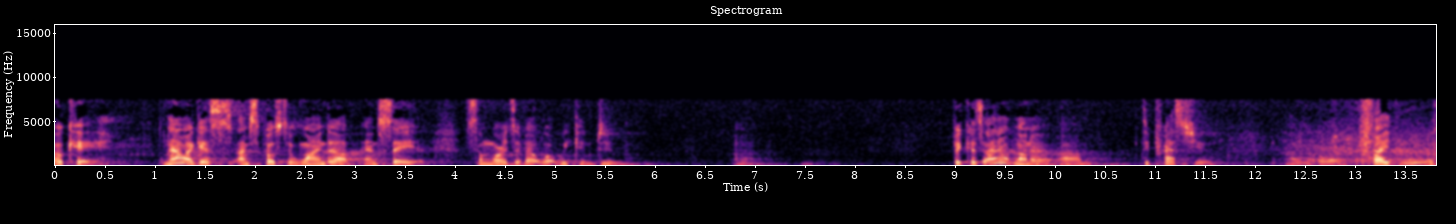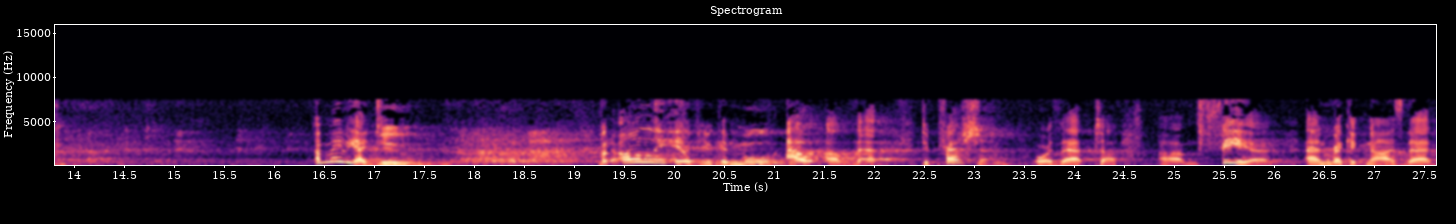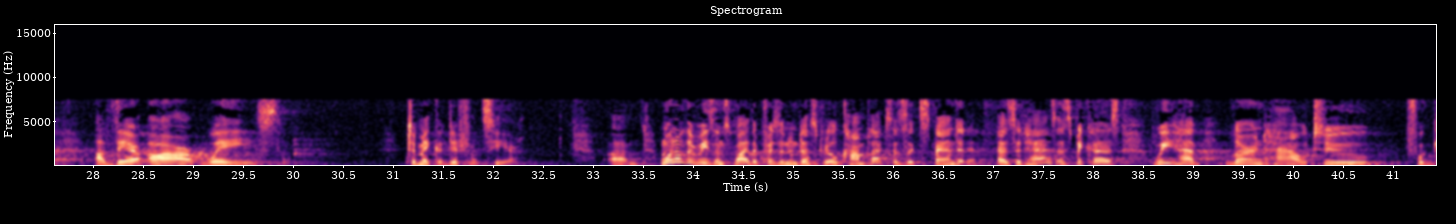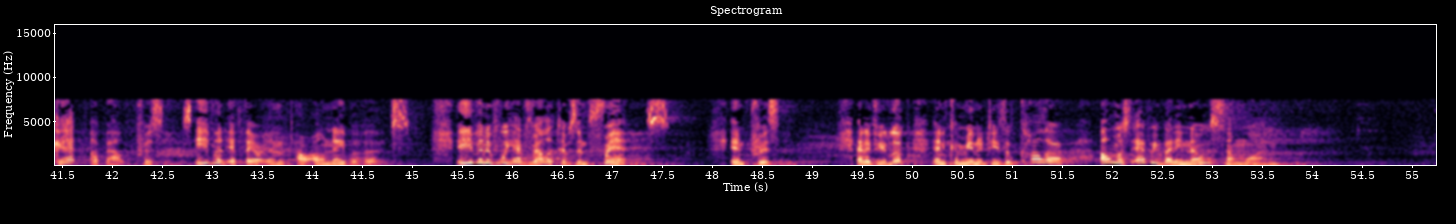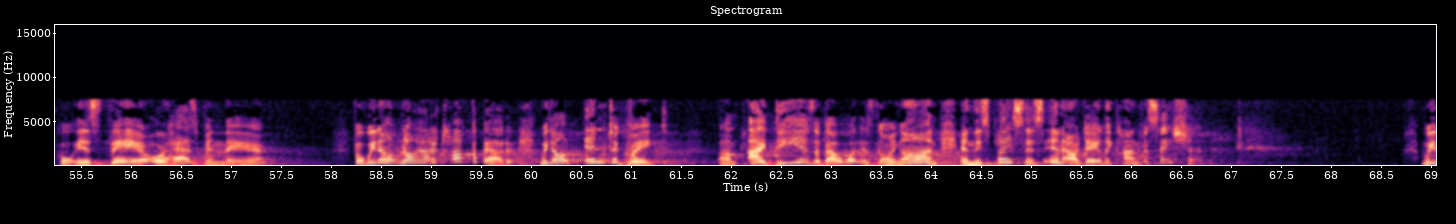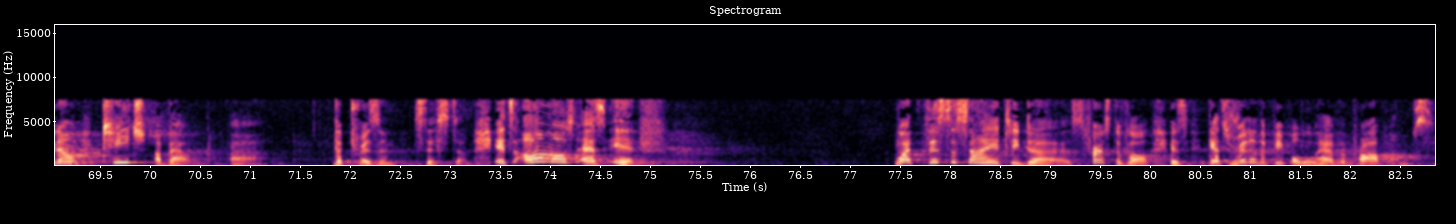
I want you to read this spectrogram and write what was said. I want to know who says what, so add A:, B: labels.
A: Okay, now I guess I'm supposed to wind up and say some words about what we can do. Uh, because I don't want to um, depress you uh, or frighten you. or maybe I do. but only if you can move out of that depression or that uh, um, fear and recognize that uh, there are ways to make a difference here. Um, one of the reasons why the prison industrial complex has expanded as it has is because we have learned how to forget about prisons, even if they are in our own neighborhoods, even if we have relatives and friends in prison. And if you look in communities of color, almost everybody knows someone who is there or has been there, but we don't know how to talk about it. We don't integrate um, ideas about what is going on in these places in our daily conversation. We don't teach about uh, the prison system. It's almost as if what this society does, first of all, is gets rid of the people who have the problems,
